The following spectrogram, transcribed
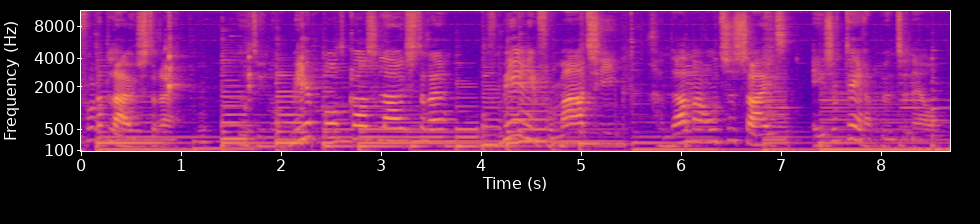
Voor het luisteren. Wilt u nog meer podcasts luisteren of meer informatie? Ga dan naar onze site esoterra.nl.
